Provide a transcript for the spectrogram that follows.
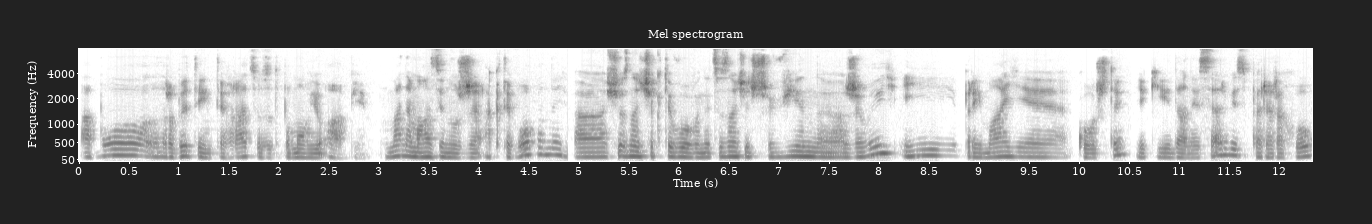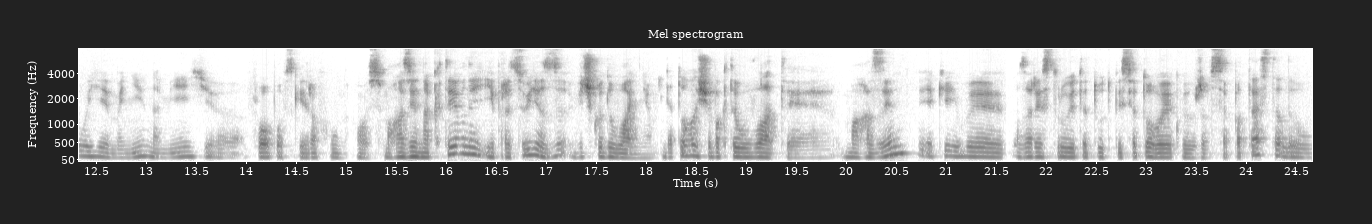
або робити інтеграцію за допомогою API. У мене магазин уже активований. Що значить активований? Це значить, що він е, живий і приймає кошти, які даний сервіс перераховує мені на мій е, ФОПовський рахунок. Ось магазин активний і працює з відшкодуванням. Для того, щоб активувати магазин, який ви зареєструєте тут після того, як ви вже все потестили, у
